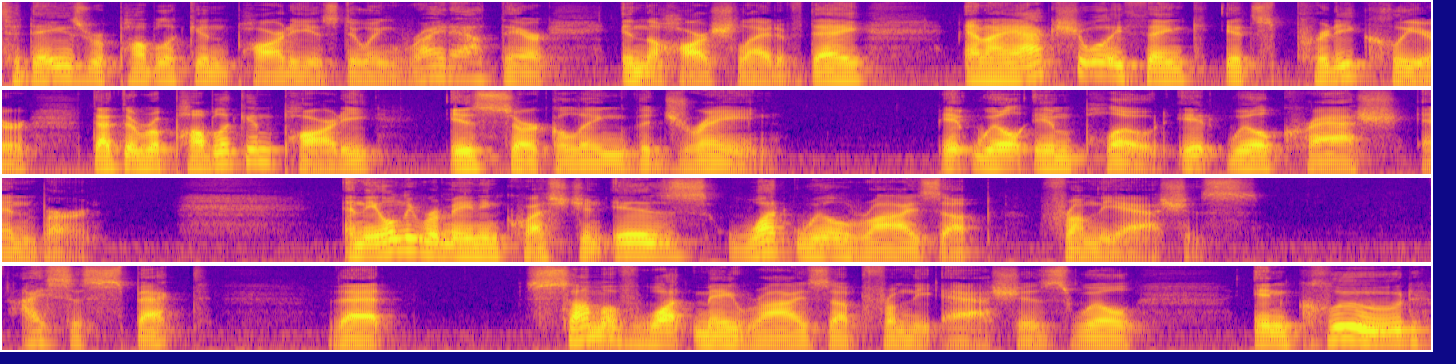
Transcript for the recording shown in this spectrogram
today's Republican Party is doing right out there in the harsh light of day. And I actually think it's pretty clear that the Republican Party is circling the drain. It will implode, it will crash and burn. And the only remaining question is what will rise up from the ashes? I suspect that some of what may rise up from the ashes will include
